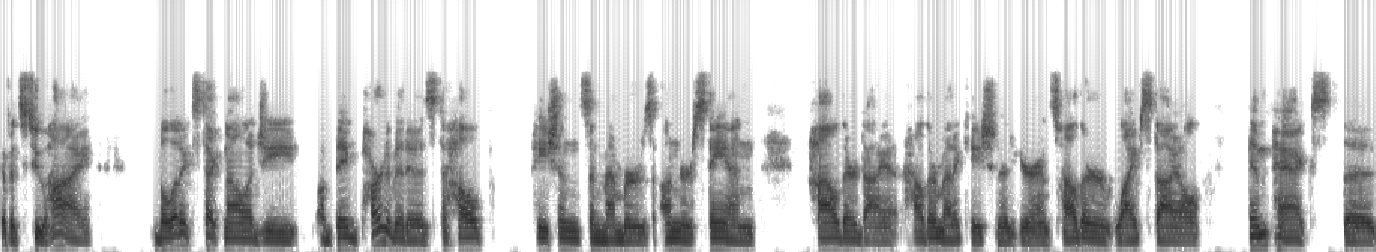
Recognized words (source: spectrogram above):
if it's too high. Validic's technology, a big part of it is to help patients and members understand how their diet, how their medication adherence, how their lifestyle impacts the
